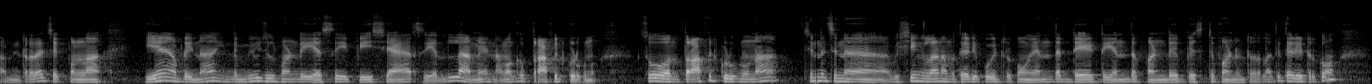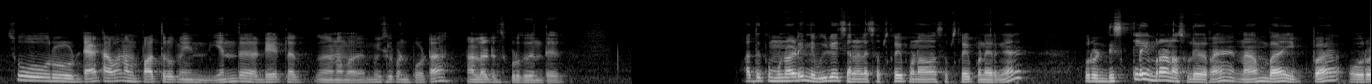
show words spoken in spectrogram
அப்படின்றத செக் பண்ணலாம். ஏன் அப்படின்னா இந்த மியூச்சுவல் ஃபண்டு எஸ்ஐபி ஷேர்ஸ் எல்லாமே நமக்கு ப்ராஃபிட் கொடுக்கணும். ஸோ அந்த ப்ராஃபிட் கொடுக்கணுன்னா சின்ன சின்ன விஷயங்கள்லாம் நம்ம தேடி போயிட்டுருக்கோம் எந்த டேட்டு எந்த ஃபண்டு பெஸ்ட்டு ஃபண்டுன்றது எல்லாத்தையும் தேடிட்டுருக்கோம் ஸோ ஒரு டேட்டாவாக நம்ம பார்த்துருவோமே. எந்த டேட்டில் நம்ம மியூச்சுவல் ஃபண்ட் போட்டால் நல்ல ரிட்டர்ன்ஸ் கொடுக்குதுன்ட்டு. அதுக்கு முன்னாடி இந்த வீடியோ சேனலை சப்ஸ்கிரைப் பண்ணாமல் சப்ஸ்கிரைப் பண்ணிடுங்க ஒரு டிஸ்க்ளைமராக நான் சொல்லிடுறேன். நாம் இப்போ ஒரு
